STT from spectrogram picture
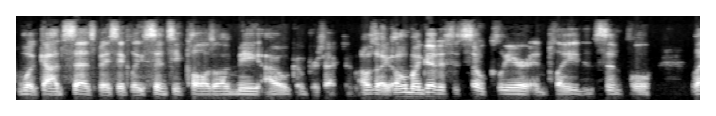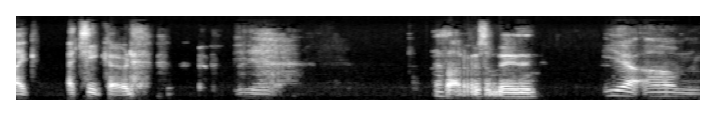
what God says basically. Since He calls on me, I will go protect him. I was like, oh my goodness, it's so clear and plain and simple, like a cheat code. yeah. I thought it was amazing. Yeah. Um.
